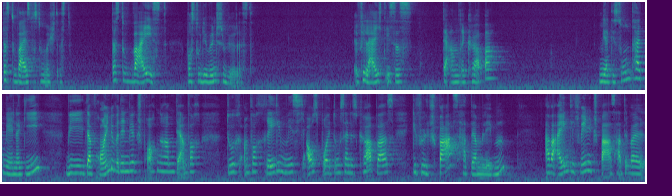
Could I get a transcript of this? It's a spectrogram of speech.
dass du weißt, was du möchtest. Dass du weißt, was du dir wünschen würdest. Vielleicht ist es der andere Körper, mehr Gesundheit, mehr Energie, wie der Freund, über den wir gesprochen haben, der einfach durch einfach regelmäßig Ausbeutung seines Körpers gefühlt Spaß hatte am Leben, aber eigentlich wenig Spaß hatte, weil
